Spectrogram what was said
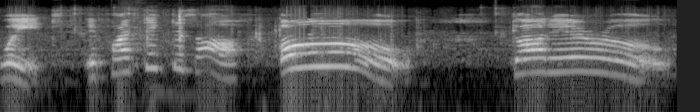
Wait, if I take this off, oh, got arrow.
